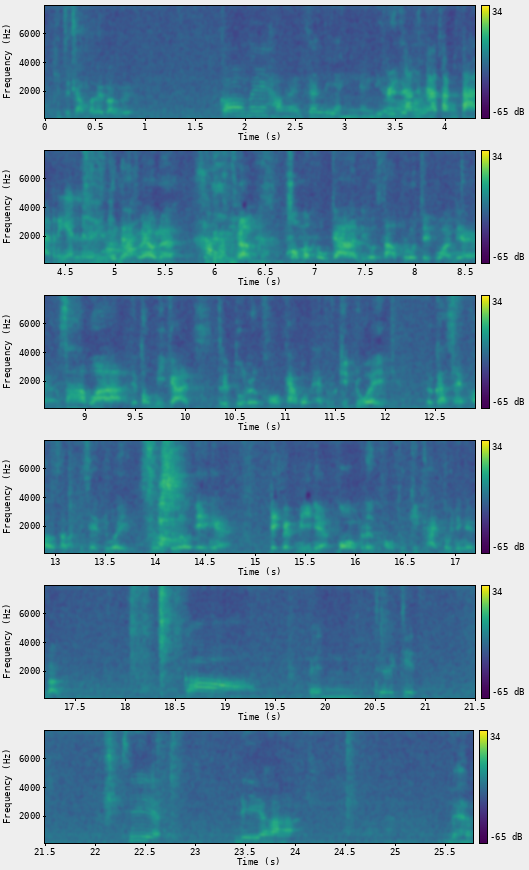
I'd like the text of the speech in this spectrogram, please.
ำกิจกรรมอะไรบ้างเลย ก็ไม่ได้ทำอะไรก็เรียนอย่างเดียว เรียนอย่างตั้งหน้าตั้งตาเรียนเลยนี่ก็หนักแล้วนะค่ะครับพอมาโครงการ Neo Star Project วันเนี่ยทราบว่าจะต้องมีการเตรียมตัวเรื่องของการวางแผนธุรกิจด้วย แล้วการแสดงความสามารถพิเศษด้วยส่วนตัวเราเองอะเด็กแบบนี้เนี่ยมองเรื่องของธุรกิจขายตรงยังไงบ้าง ก็เป็นธุรกิจที่ดีอะค่ะ แบบ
